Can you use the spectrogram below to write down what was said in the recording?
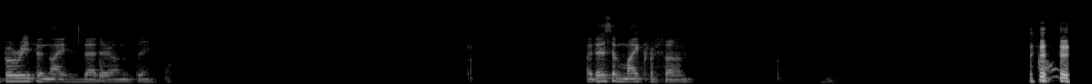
burrito knife is better, honestly. Oh, there's a microphone. Oh,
